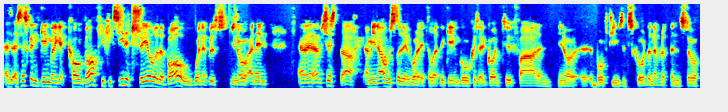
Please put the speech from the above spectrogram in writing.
is, is this going to game going to get called off? You could see the trail of the ball when it was, you know, and then uh, it was just, uh, I mean, obviously they wanted to let the game go because it had gone too far, and you know, both teams had scored and everything, so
